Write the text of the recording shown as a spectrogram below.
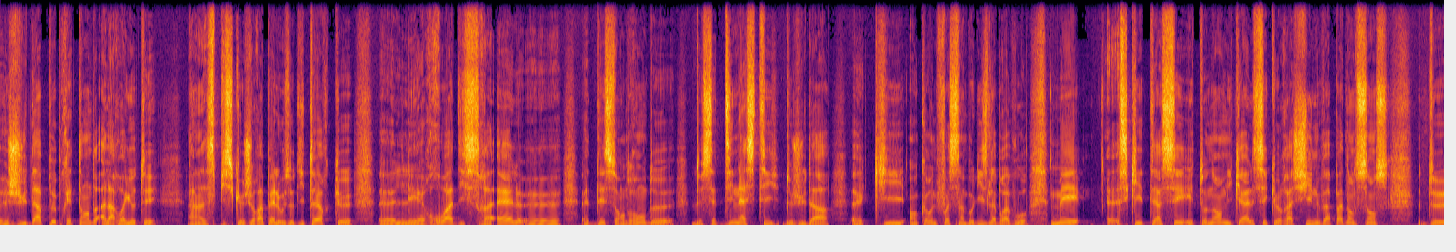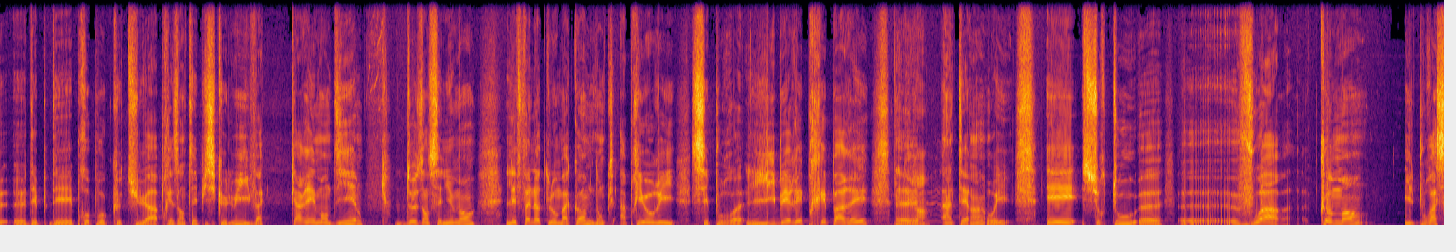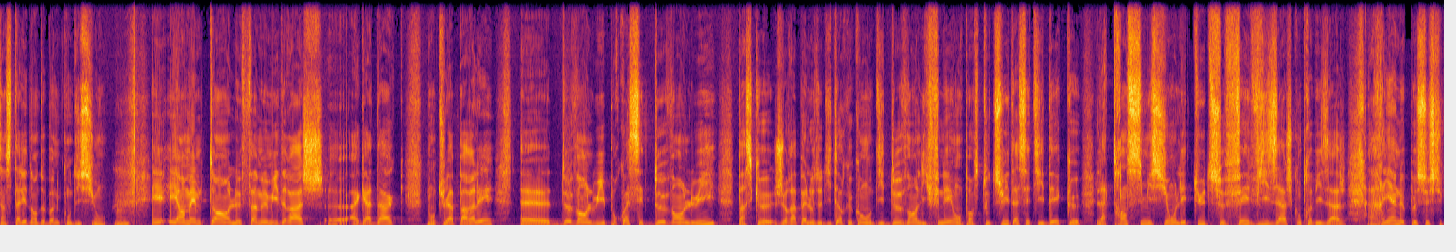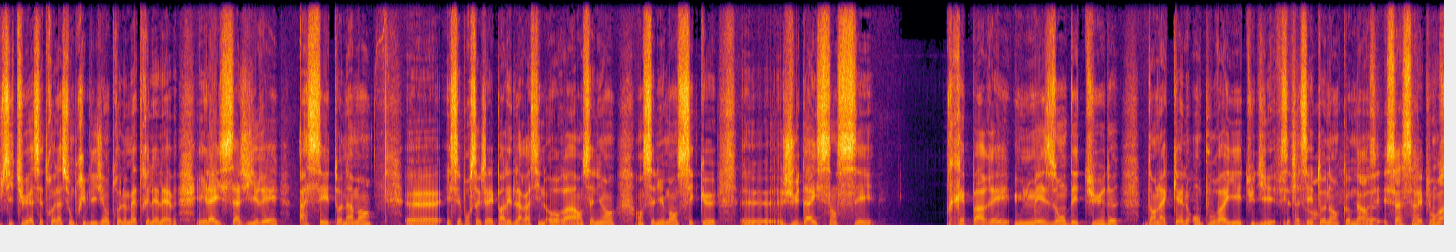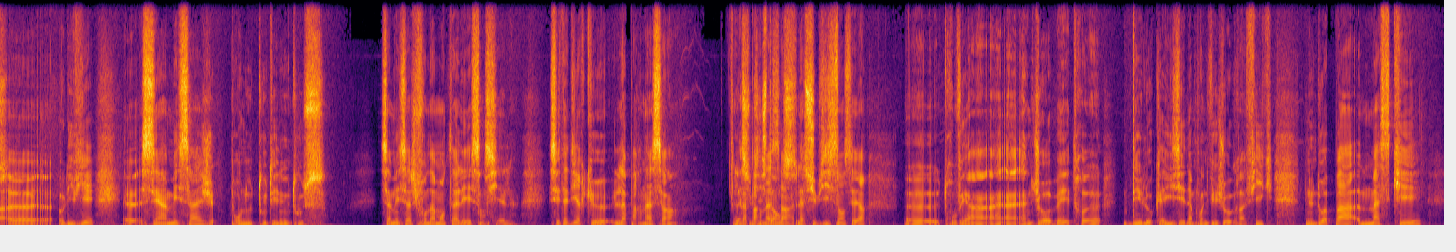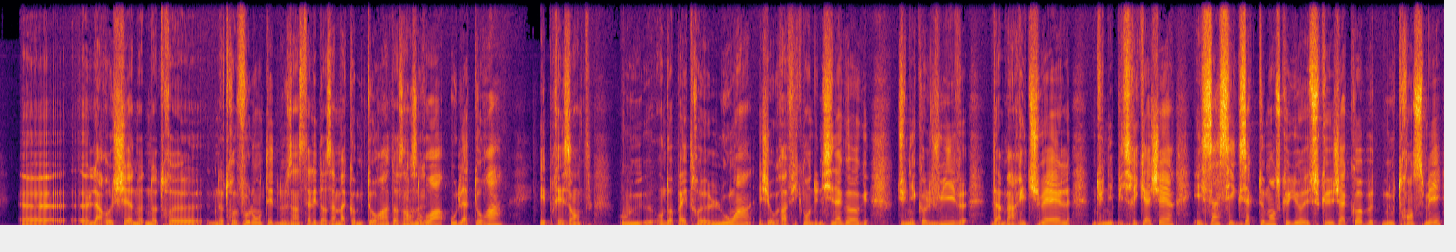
Judas peut prétendre à la royauté. Hein, puisque je rappelle aux auditeurs que les rois d'Israël descendent descendront de, de cette dynastie de Judas euh, qui, encore une fois, symbolise la bravoure. Mais euh, ce qui est assez étonnant, Michael, c'est que Rachid ne va pas dans le sens de, euh, des, des propos que tu as présentés, puisque lui, il va carrément dire deux enseignements. Les fanot makom, donc a priori c'est pour libérer, préparer Un euh, terrain. un terrain, oui, et surtout voir comment il pourra s'installer dans de bonnes conditions. Hmm. Et, et en même temps, le fameux Midrash euh, Agadak dont tu as parlé, euh, devant lui. Pourquoi c'est devant lui? Parce que je rappelle aux auditeurs que quand on dit devant l'IFNE, on pense tout de suite à cette idée que la transmission, l'étude se fait visage contre visage. Rien ne peut se substituer à cette relation privilégiée entre le maître et l'élève. Et là, il s'agirait, assez étonnamment, euh, et c'est pour ça que j'avais parlé de la racine aura enseignement, enseignement c'est que euh, Judas est censé préparer une maison d'études dans laquelle on pourra y étudier. C'est assez étonnant comme Alors, euh, ça, ça, réponse. vois, euh, Olivier, euh, c'est un message pour nous toutes et nous tous. C'est un message fondamental et essentiel. C'est-à-dire que la parnassa, la, subsistance. la subsistance, c'est-à-dire euh, trouver un, un- un job et être délocalisé d'un point de vue géographique, ne doit pas masquer euh, euh, la recherche, no- notre, notre volonté de nous installer dans un Macom Torah, dans un endroit où la Torah est présente, où euh, on ne doit pas être loin géographiquement d'une synagogue, d'une école juive, d'un bain rituel, d'une épicerie cachère. Et ça, c'est exactement ce que, Yo- ce que Jacob nous transmet,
